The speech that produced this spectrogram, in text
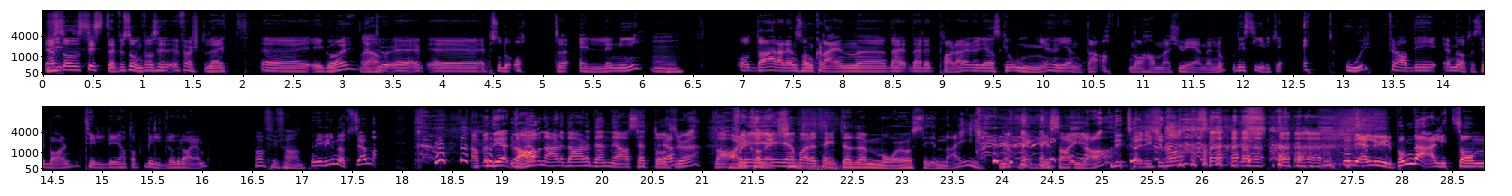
Jeg så siste episoden fra første date uh, i går. Jeg tror, eh, eh, episode åtte eller ni. Mm. Og der er det en sånn klein det er, det er et par der, de er ganske unge. Hun jenta er 18 og han er 21 eller noe. Og de sier ikke ett ord fra de møtes i baren til de har tatt bilder og drar hjem. Å, fy faen. Men de vil møtes igjen, da. Ja, men de, Ja, da, men er det, da er det den jeg har sett òg, Ja. tror jeg. Da har de Fordi connection. jeg bare tenkte de må jo si nei, men begge sa ja. de tør ikke noe. Men det jeg lurer på om det er litt sånn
